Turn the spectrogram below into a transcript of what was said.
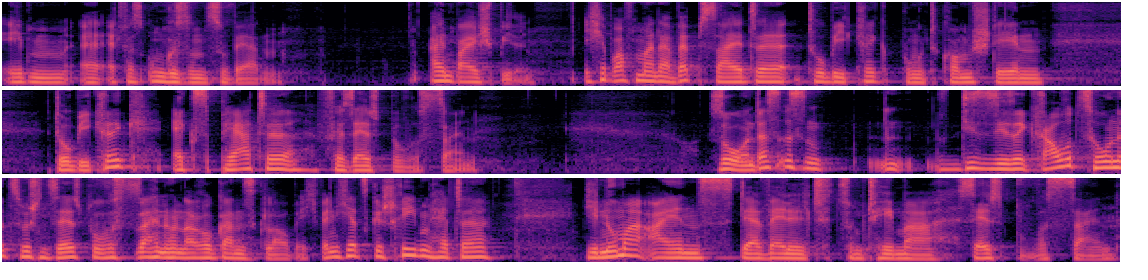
eben äh, etwas ungesund zu werden. Ein Beispiel. Ich habe auf meiner Webseite tobikrieg.com stehen, Tobi Krieg, Experte für Selbstbewusstsein. So, und das ist ein, diese, diese Grauzone zwischen Selbstbewusstsein und Arroganz, glaube ich. Wenn ich jetzt geschrieben hätte, die Nummer eins der Welt zum Thema Selbstbewusstsein,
